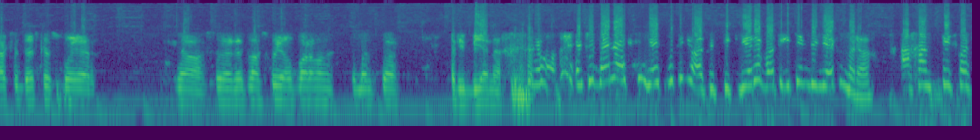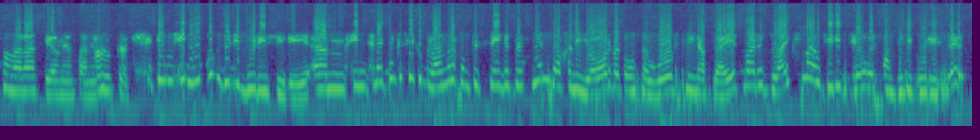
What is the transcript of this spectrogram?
ek se diskus gooier. Ja, so dit was goeie opwarming ten minste vir die bene. Ja, en so binne ek sien jy het ook nie jou atletiek lere wat iets doen jy vanmiddag. Ek gaan steeds vir vanmiddag deelneem aan die Okay. En en hoekom doen die boeries hierdie? Ehm en en ek dink dit is seker belangrik om te sê dit is een dag in die jaar wat ons nou World Clean Up Day het, maar dit lyk vir my of hierdie deel is van wie die boeries is.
